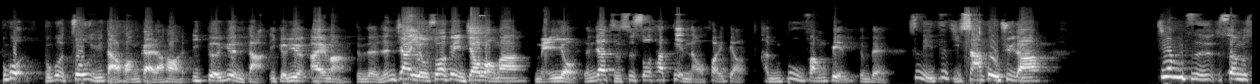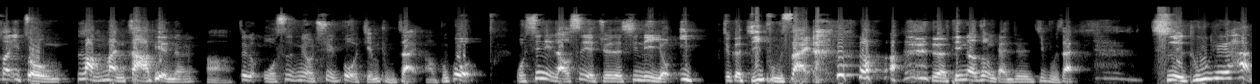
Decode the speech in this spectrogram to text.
不过，不过周瑜打黄盖了哈，一个愿打，一个愿挨嘛，对不对？人家有说要跟你交往吗？没有，人家只是说他电脑坏掉，很不方便，对不对？是你自己杀过去的啊，这样子算不算一种浪漫诈骗呢？啊，这个我是没有去过柬埔寨啊，不过我心里老是也觉得心里有一这个吉普赛，对听到这种感觉，吉普赛。使徒约翰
